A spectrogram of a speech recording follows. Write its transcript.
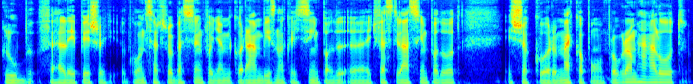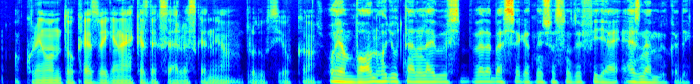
klub fellépés, vagy koncertről beszélünk, vagy amikor rám bíznak egy, színpad, egy fesztivál színpadot, és akkor megkapom a programhálót, akkor én onnantól kezdve igen elkezdek szervezkedni a produkciókkal. Olyan van, hogy utána leülsz vele beszélgetni, és azt mondod, hogy figyelj, ez nem működik.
